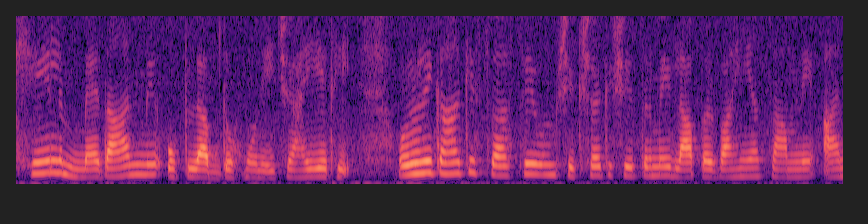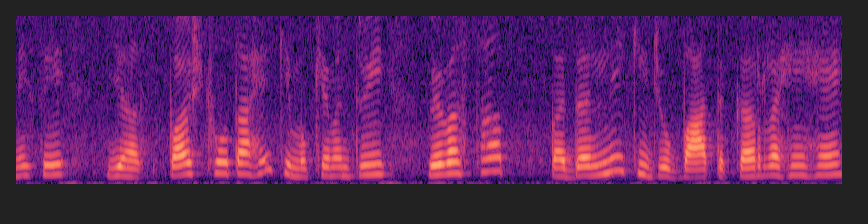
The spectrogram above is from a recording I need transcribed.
खेल मैदान में उपलब्ध होनी चाहिए थी। उन्होंने कहा कि स्वास्थ्य एवं शिक्षा के क्षेत्र में लापरवाहियाँ सामने आने से यह स्पष्ट होता है कि मुख्यमंत्री व्यवस्था बदलने की जो बात कर रहे हैं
